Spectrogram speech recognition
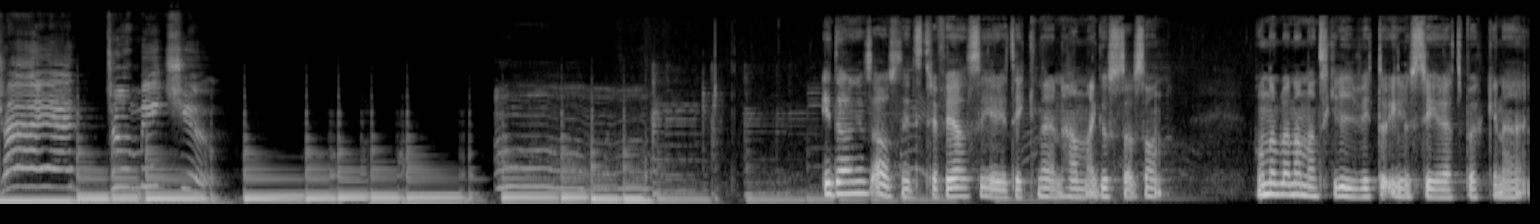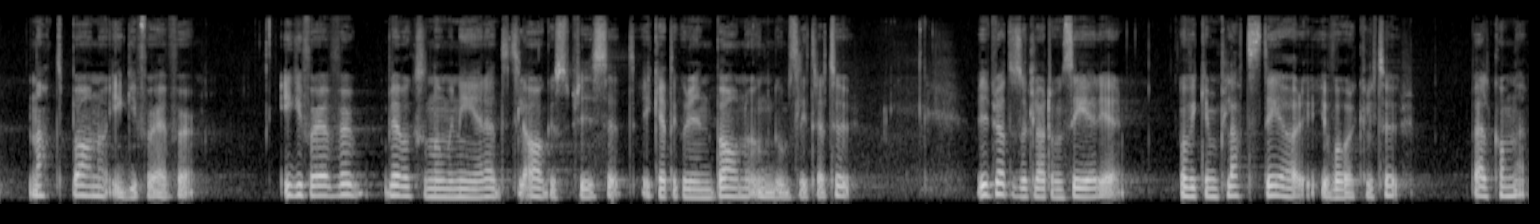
trying to meet you. I dagens avsnitt träffar jag serietecknaren Hanna Gustafsson. Hon har bland annat skrivit och illustrerat böckerna Nattbarn och Iggy Forever. Iggy Forever blev också nominerad till Augustpriset i kategorin barn och ungdomslitteratur. Vi pratar såklart om serier och vilken plats det har i vår kultur. Välkomna!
